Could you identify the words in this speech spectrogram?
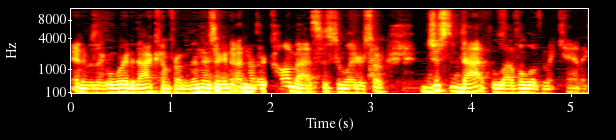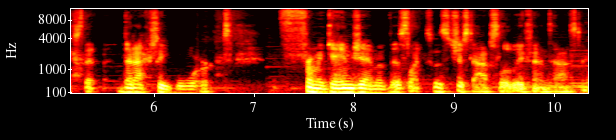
And it was like, well, where did that come from? And then there's another combat system later. So just that level of mechanics that, that actually worked from a game jam of this length was just absolutely fantastic.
